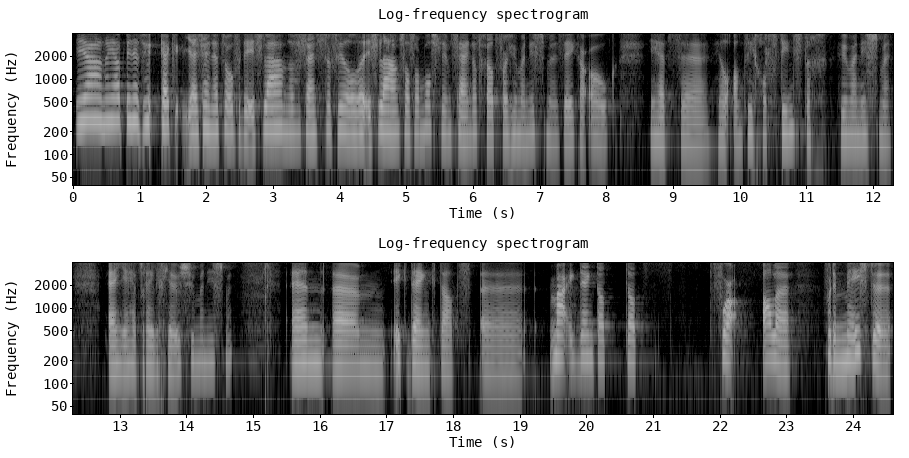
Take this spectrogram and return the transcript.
Ja, nou ja, binnen het, kijk, jij zei net over de islam, er zijn zoveel islams als er moslims zijn. Dat geldt voor humanisme zeker ook. Je hebt heel anti-godsdienstig humanisme. En je hebt religieus humanisme. En um, ik denk dat, uh, maar ik denk dat, dat voor alle, voor de meeste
